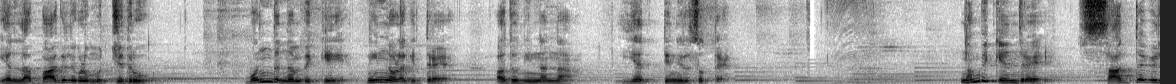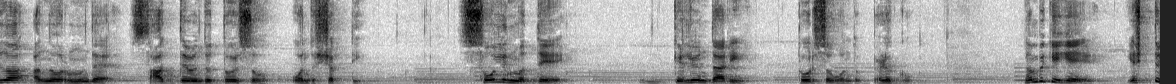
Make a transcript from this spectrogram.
ಎಲ್ಲ ಬಾಗಿಲುಗಳು ಮುಚ್ಚಿದ್ರು. ಒಂದು ನಂಬಿಕೆ ನಿನ್ನೊಳಗಿದ್ದರೆ ಅದು ನಿನ್ನನ್ನು ಎತ್ತಿ ನಿಲ್ಲಿಸುತ್ತೆ ನಂಬಿಕೆ ಅಂದರೆ ಸಾಧ್ಯವಿಲ್ಲ ಅನ್ನೋರ ಮುಂದೆ ಸಾಧ್ಯವೆಂದು ತೋರಿಸೋ ಒಂದು ಶಕ್ತಿ. ಸೋಲಿನ ಮಧ್ಯೆ ಗೆಲುವಿನ ದಾರಿ ತೋರಿಸೋ ಒಂದು ಬೆಳಕು. ನಂಬಿಕೆಗೆ ಎಷ್ಟು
